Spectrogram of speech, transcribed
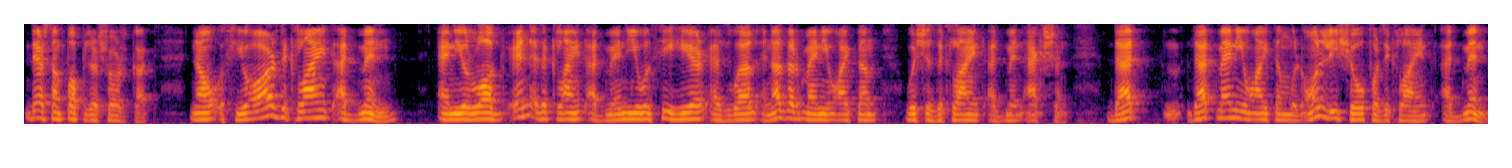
there's some popular shortcut now if you are the client admin and you log in as a client admin, you will see here as well another menu item, which is the client admin action. That, that menu item will only show for the client admin.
